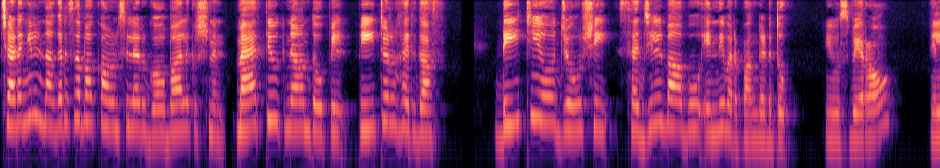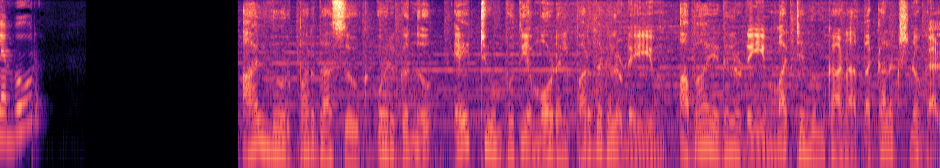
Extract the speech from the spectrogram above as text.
ചടങ്ങിൽ നഗരസഭാ councillor Gopalakrishnan Mathew Thoppil Peter Haridas D T O Joshy Sajil Babu എന്നിവർ പങ്കെടുത്തു. News bureau Nilambur. ആൽനൂർ പർദ സൂഖ് ഒരുക്കുന്നു. ഏറ്റവും പുതിയ മോഡൽ പർദകളുടെയും അപായകളുടെയും മറ്റെങ്ങും കാണാത്ത കളക്ഷനുകൾ.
